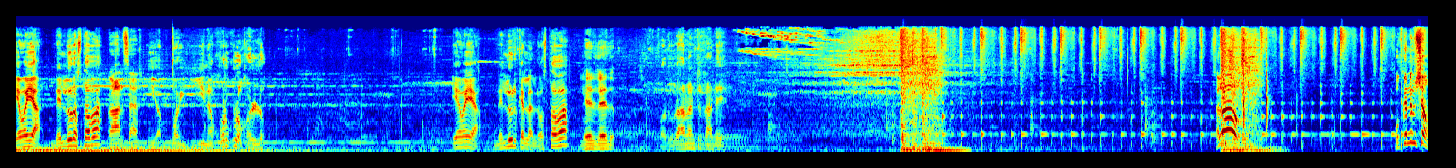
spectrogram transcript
ఏమయ్యా నెల్లూరు వస్తావా? రాను సార్. ఈ అబ్బాయి ఈయన కొడుకులు ఒకళ్ళు ఏమయ్యా నెల్లూరుకి వెళ్ళాలి. వస్తావా? లేదు లేదు. రానంటున్నాడే. హలో! ఒక్క నిమిషం.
